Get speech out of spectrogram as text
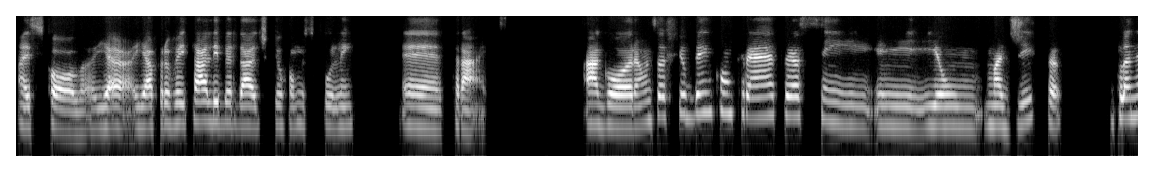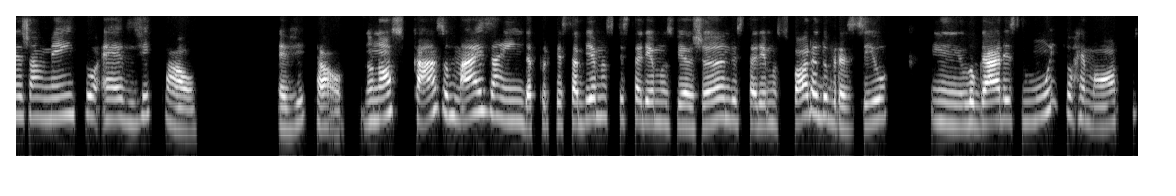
a escola e a, e aproveitar a liberdade que o homeschooling é, traz. Agora, um desafio bem concreto é assim, e, e um, uma dica, o planejamento é vital, é vital. No nosso caso, mais ainda, porque sabíamos que estaríamos viajando, estaríamos fora do Brasil, em lugares muito remotos,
